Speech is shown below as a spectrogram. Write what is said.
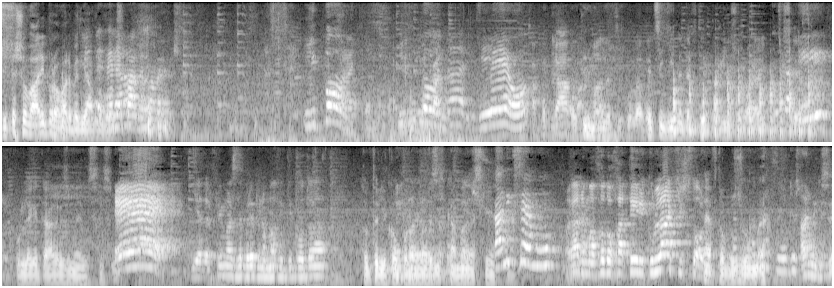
Είπε σοβαρή πρόβα, ρε παιδιά. Ναι, άνθρωπος. ναι, πάμε, πάμε. Λοιπόν, λοιπόν, λέω, Μάλλον τσικουλάτα. Έτσι γίνεται αυτή η πολύ σοβαρή Κωνσταντή, που λέγεται άγριες μέλισσες. Η αδερφή μας δεν πρέπει να μάθει τίποτα. Το τελικό προϊόν δεν έχει καμία σχέση. άνοιξέ μου. Κάνε με αυτό το χατήρι τουλάχιστον. Με αυτό που ζούμε. Άνοιξε.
